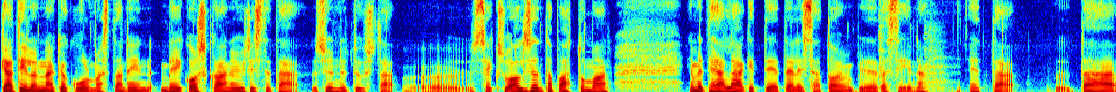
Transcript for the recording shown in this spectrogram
kätilön näkökulmasta, niin me ei koskaan yhdistetä synnytystä seksuaalisen tapahtumaan. Ja me tehdään lääketieteellisiä toimenpiteitä siinä, että tämä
